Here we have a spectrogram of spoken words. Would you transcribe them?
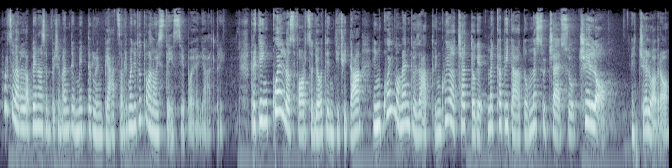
Forse vale la pena semplicemente metterlo in piazza, prima di tutto a noi stessi e poi agli altri. Perché in quello sforzo di autenticità, in quel momento esatto in cui io accetto che mi è capitato, mi è successo, ce l'ho e ce lo avrò,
